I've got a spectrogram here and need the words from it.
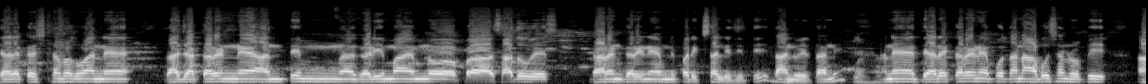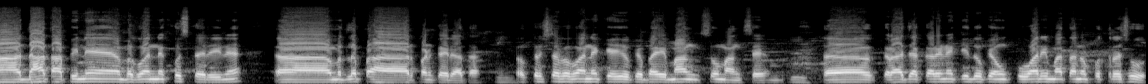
ત્યારે કૃષ્ણ ભગવાનને રાજા કરણને અંતિમ ઘડીમાં એમનો સાધુ વેશ ધારણ કરીને એમની પરીક્ષા લીધી હતી દાનવીરતાની. અને ત્યારે કરણે પોતાના આભૂષણ રૂપી દાંત આપીને ભગવાનને ખુશ કરીને મતલબ અર્પણ કર્યા હતા. તો કૃષ્ણ ભગવાને કહ્યું કે ભાઈ માંગ શું માંગશે? રાજા કરણે કીધું કે હું કુંવારી માતાનો પુત્ર છું.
